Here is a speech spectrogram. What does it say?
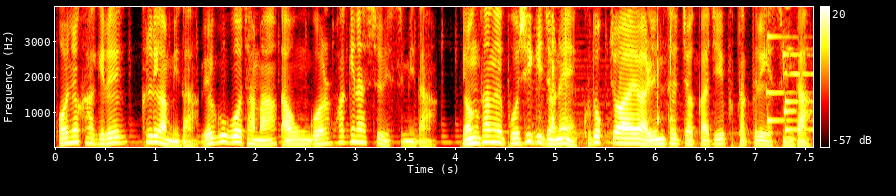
번역하기를 클릭합니다. 외국어 자막 나온 걸 확인할 수 있습니다. 영상을 보시기 전에 구독, 좋아요, 알림 설정까지 부탁드리겠습니다.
